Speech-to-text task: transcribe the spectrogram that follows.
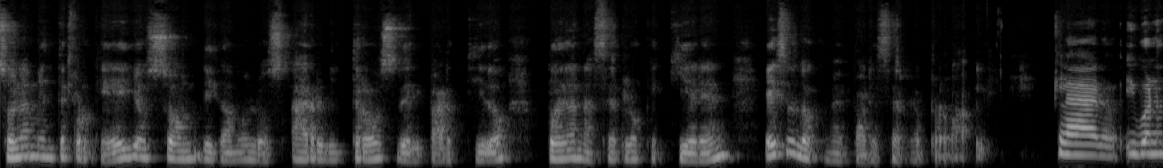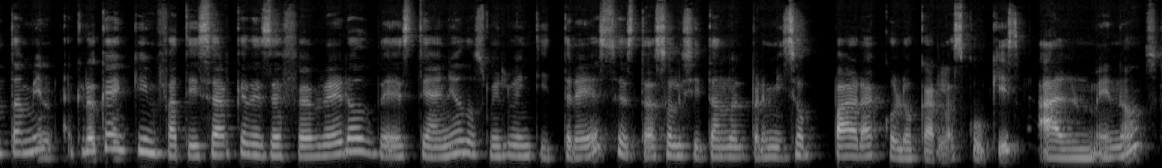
solamente porque ellos son, digamos, los árbitros del partido, puedan hacer lo que quieren, eso es lo que me parece reprobable. Claro, y bueno, también creo que hay que enfatizar que desde febrero de este año, 2023, se está solicitando el permiso para colocar las cookies, al menos,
